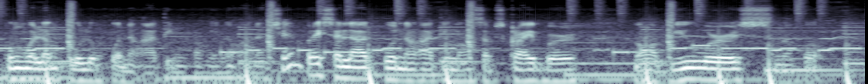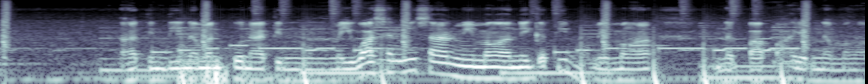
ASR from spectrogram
kung walang tulong po ng ating Panginoon. At syempre sa lahat po ng ating mga subscriber mga viewers na po at hindi naman po natin maiwasan minsan may mga negative may mga nagpapahayag ng mga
